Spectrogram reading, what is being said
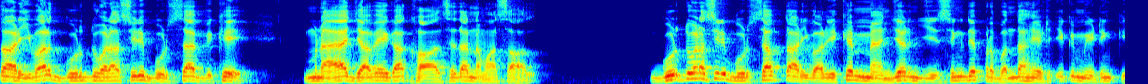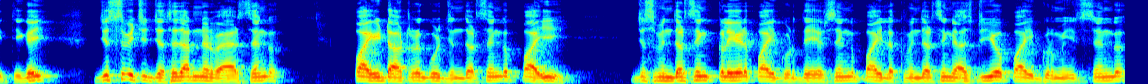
ਧਾਰੀਵਾਲ ਗੁਰਦੁਆਰਾ ਸ੍ਰੀ ਬੁਰਜ ਸਾਹਿਬ ਵਿਖੇ ਮਨਾਇਆ ਜਾਵੇਗਾ ਖਾਲਸੇ ਦਾ ਨਵਾਂ ਸਾਲ। ਗੁਰਦੁਆਰਾ ਸ੍ਰੀ ਬੁਰਜ ਸਾਹਿਬ ਧਾਰੀਵਾਲ ਵਿਖੇ ਮੈਨੇਜਰ ਰਣਜੀਤ ਸਿੰਘ ਦੇ ਪ੍ਰਬੰਧਾਂ ਹੇਠ ਇੱਕ ਮੀਟਿੰਗ ਕੀਤੀ ਗਈ, ਜਿਸ ਵਿੱਚ ਜਥੇਦਾਰ ਨਿਰਵੈਰ ਸਿੰਘ, ਭਾਈ ਡਾਕਟਰ ਗੁਰਜਿੰਦਰ ਸਿੰਘ, ਭਾਈ ਜਸਵਿੰਦਰ ਸਿੰਘ ਕਲੇੜ, ਭਾਈ ਗੁਰਦੇਵ ਸਿੰਘ, ਭਾਈ ਲਖਵਿੰਦਰ ਸਿੰਘ ਐਸਡੀਓ ਭਾਈ ਗੁਰਮੀਤ ਸਿੰਘ,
